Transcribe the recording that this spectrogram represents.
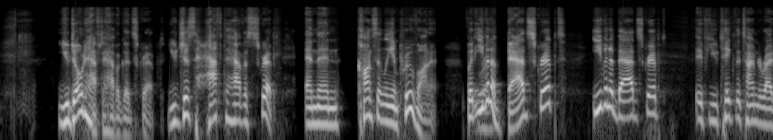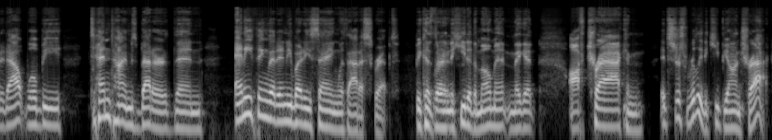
You don't have to have a good script. You just have to have a script and then constantly improve on it. But even Right. a bad script, even a bad script, if you take the time to write it out, will be 10 times better than anything that anybody's saying without a script because they're in the heat of the moment and they get off track. And it's just really to keep you on track.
